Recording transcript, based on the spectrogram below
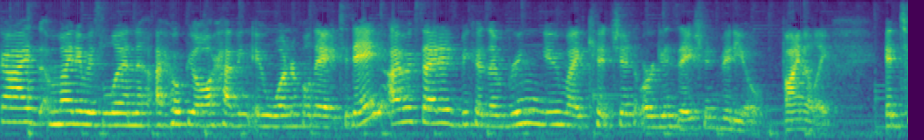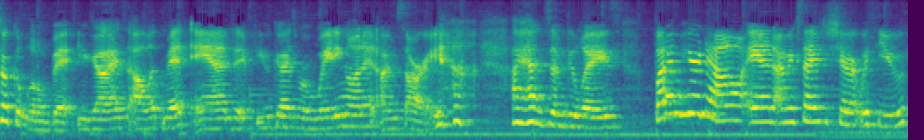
back guys, my name is Lynn. I hope you all are having a wonderful day. Today I'm excited because I'm bringing you my kitchen organization video, finally. It took a little bit, you guys, I'll admit, and if you guys were waiting on it, I'm sorry. I had some delays, but I'm here now and I'm excited to share it with you.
